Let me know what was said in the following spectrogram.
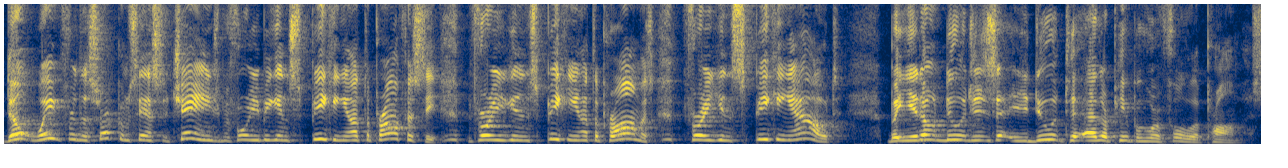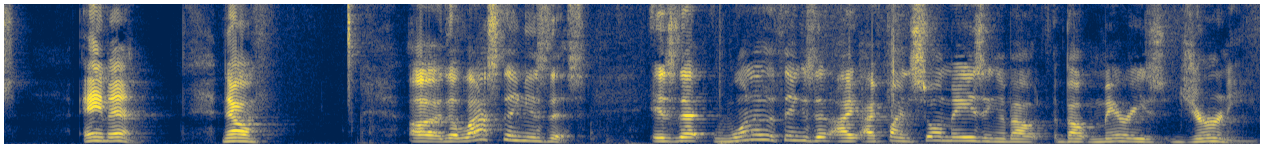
Don't wait for the circumstance to change before you begin speaking out the prophecy, before you begin speaking out the promise, before you begin speaking out. But you don't do it just you do it to other people who are full of the promise. Amen. Now, uh, the last thing is this: is that one of the things that I, I find so amazing about about Mary's journey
